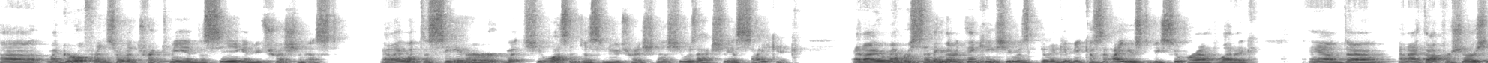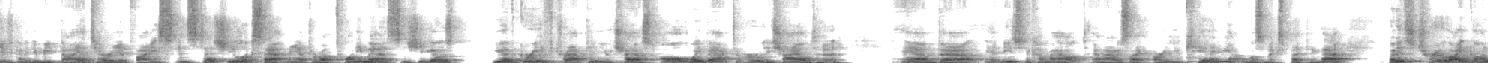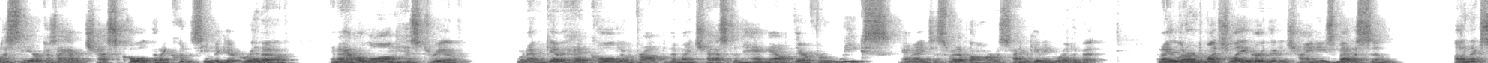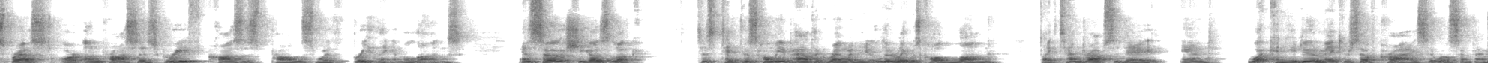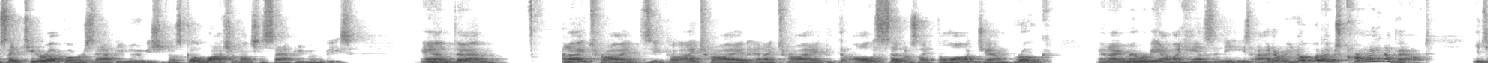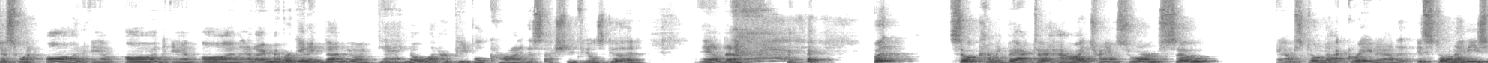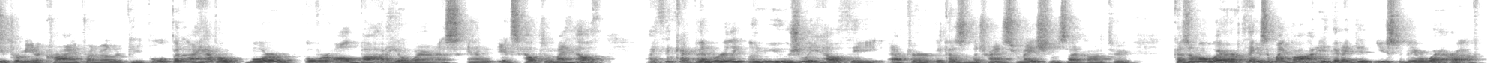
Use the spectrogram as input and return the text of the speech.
uh, my girlfriend sort of tricked me into seeing a nutritionist. And I went to see her, but she wasn't just a nutritionist, she was actually a psychic. And I remember sitting there thinking she was going to give me, because I used to be super athletic. And, um, and I thought for sure she was going to give me dietary advice. Instead, she looks at me after about 20 minutes and she goes, You have grief trapped in your chest all the way back to early childhood. And uh, it needs to come out. And I was like, Are you kidding me? I wasn't expecting that. But it's true. I'd gone to see her because I had a chest cold that I couldn't seem to get rid of. And I had a long history of when I would get a head cold, it would drop into my chest and hang out there for weeks. And I just would have the hardest time getting rid of it. And I learned much later that in Chinese medicine, unexpressed or unprocessed grief causes problems with breathing in the lungs. And so she goes, Look, just take this homeopathic remedy. It literally was called lung, like 10 drops a day. And what can you do to make yourself cry? I said, well, sometimes I tear up over sappy movies. She goes, go watch a bunch of sappy movies. And um, and I tried, Zico, I tried and I tried, but then all of a sudden it was like the log jam broke. And I remember being on my hands and knees. I don't even know what I was crying about. It just went on and on and on. And I remember getting done going, dang, no wonder people cry. This actually feels good. And, uh, but so coming back to how I transformed. So I'm still not great at it. It's still not easy for me to cry in front of other people, but I have a more overall body awareness and it's helped in my health. I think I've been really unusually healthy after because of the transformations I've gone through, because I'm aware of things in my body that I didn't used to be aware of.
